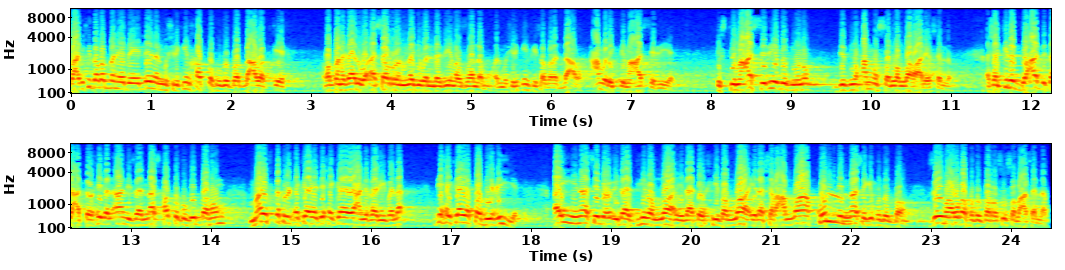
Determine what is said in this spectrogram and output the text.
بعد كده ربنا يبين لنا المشركين خططوا ضد الدعوة كيف ربنا قال وأسر النجوى الذين ظلموا. المشركين في صدر الدعوة. عملوا اجتماعات سرية. اجتماعات سرية ضد منه ضد محمد صلى الله عليه وسلم. عشان كده الدعاء بتاع التوحيد الآن إذا الناس خططوا ضدهم ما يفتكروا الحكاية دي حكاية يعني غريبة لا دي حكاية طبيعية. أي ناس يدعو إلى دين الله إلى توحيد الله إلى شرع الله كل الناس يقفوا ضدهم زي ما وقفوا ضد الرسول صلى الله عليه وسلم.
